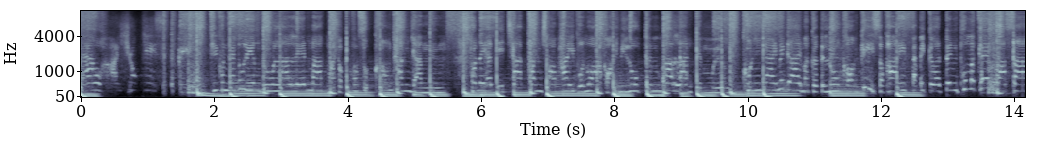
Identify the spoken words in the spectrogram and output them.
แล้วอายุ20ปีที่คนแดงต้องเลี้ยงดูลาเลนมากมายก็เป็นความสุขของท่านอย่างหนึ่ง เพราะในอดีตชาติท่านชอบให้ผลว่าขอให้มีลูกเต็มบ้านล้านเต็มเมือง ไม่ได้มาเกิดเป็นลูกของพี่สะพ้ายแต่ไปเกิดเป็นภูมิเทพราสา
